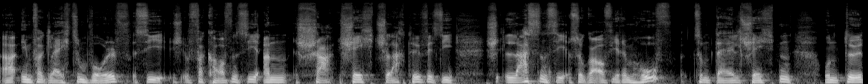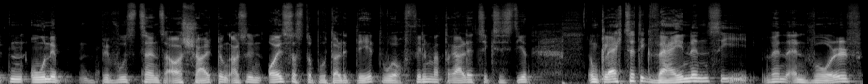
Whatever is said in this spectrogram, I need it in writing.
äh, im Vergleich zum Wolf. Sie verkaufen sie an Scha Schächtschlachthöfe. Sie lassen sie sogar auf ihrem Hof zum Teil schächten und töten ohne Bewusstseinsausschaltung, also in äußerster Brutalität, wo auch Filmmaterial jetzt existiert. Und gleichzeitig weinen sie, wenn ein Wolf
